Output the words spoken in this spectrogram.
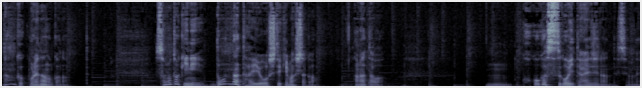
なんかこれなのかなって。その時にどんな対応をしてきましたか？あなたは。うんここがすごい大事なんですよね。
